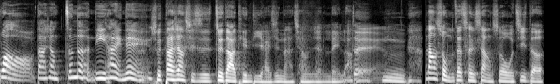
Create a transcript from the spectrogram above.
哇，大象真的很厉害呢。所以大象其实最大的天敌还是拿枪人类啦。对，嗯，当时我们在车上的时候，我记得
